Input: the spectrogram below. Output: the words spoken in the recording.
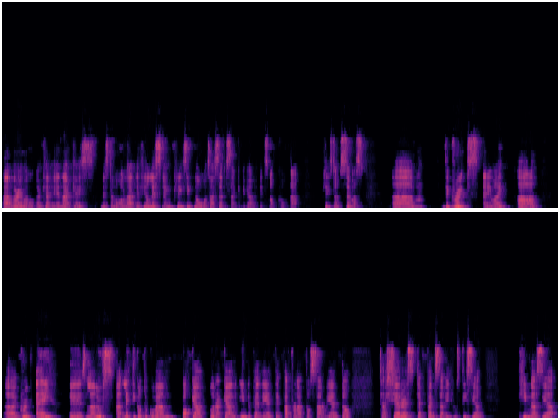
Ah, very well. Okay. In that case, Mr. Morla, if you're listening, please ignore what I said a second ago. It's not called that. Please don't sue us. Um, the groups, anyway, are uh, Group A is Lanús, Atlético Tucumán, Boca, Huracán, Independiente, Patronato, Sarmiento, Talleres, Defensa y Justicia, Gimnasia,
